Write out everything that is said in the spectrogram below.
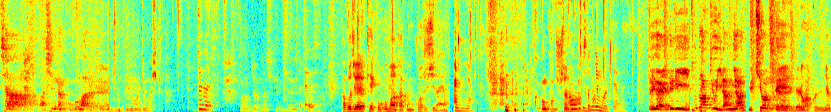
자, 맛있는 고구마를 음, 이거 완전 맛있겠다. 뜨거 완전 맛있겠는데? 뜨거죠? 아버지가 이렇게 고구마 가끔 구워주시나요? 아니요 가끔 구워 주잖아. 손님 올 때만 저희가 애들이 초등학교 1학년 유치원 때 내려갔거든요.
